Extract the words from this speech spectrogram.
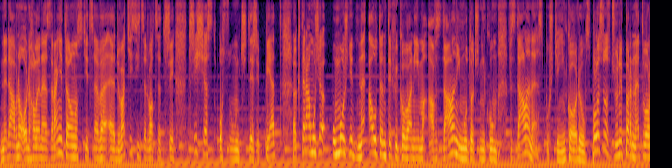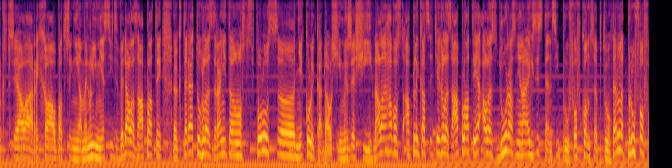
nedávno odhalené zranitelnosti CVE 2023 36845, která může umožnit neautentifikovaným a vzdáleným útočníkům vzdálené spuštění kódu. Společnost Juniper Networks přijala rychlá opatření a minulý měsíc vydala záplaty, které tuhle zranitelnost spolu s několika dalšími řeší. Naléhavost aplikace těchto záplat je ale zdůrazněna existencí Proof of Conceptu. Tenhle Proof of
